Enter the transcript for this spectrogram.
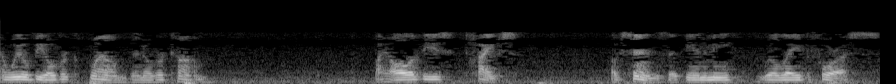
And we will be overwhelmed and overcome by all of these types of sins that the enemy will lay before us.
